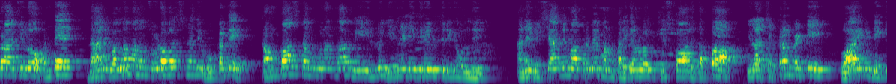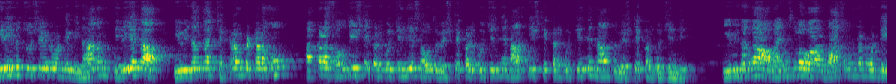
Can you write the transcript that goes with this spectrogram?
ప్రాచిలో అంటే దానివల్ల మనం చూడవలసినది ఒకటే. కంపాస్కి అనుగుణంగా మీ ఇల్లు ఎన్ని డిగ్రీలు తిరిగి ఉంది? అనే విషయాన్ని మాత్రమే మనం పరిగణలోకి తీసుకోవాలి తప్ప ఇలా చక్రం పెట్టి వారికి డిగ్రీలు చూసేటువంటి విధానం తెలియక ఈ విధంగా చక్రం పెట్టడము అక్కడ సౌత్ ఈస్ట్ ఎక్కడికి వచ్చింది సౌత్ వెస్ట్ ఎక్కడికి వచ్చింది నార్త్ ఈస్ట్ ఎక్కడికి వచ్చింది నార్త్ వెస్ట్ ఎక్కడికి వచ్చింది. ఈ విధంగా ఆ లైన్స్లో వారు రాసి ఉన్నటువంటి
